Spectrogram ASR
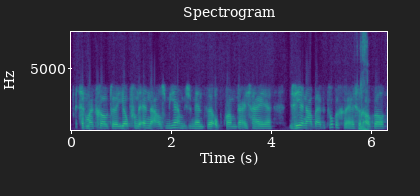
Zeg maar het grote Joop van de Ende Aalsmeer amusement opkwam. Daar is hij zeer nauw bij betrokken geweest. En ook wel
